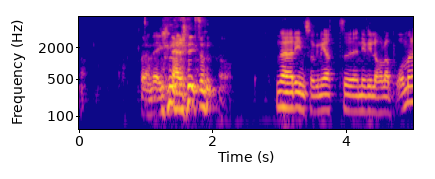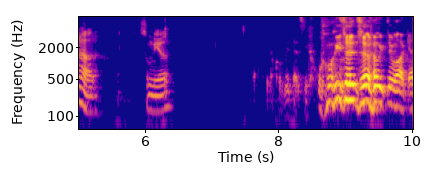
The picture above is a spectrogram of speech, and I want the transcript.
Ja, på den vägen är det liksom. När insåg ni att eh, ni ville hålla på med det här? Som ni gör? Alltså, jag kommer inte ens ihåg så, så långt tillbaka.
